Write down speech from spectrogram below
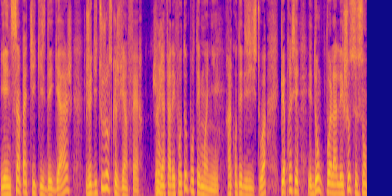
il y a une sympathie qui se dégage. Je dis toujours ce que je viens faire. Je viens faire des photos pour témoigner, raconter des histoires. Puis après, c'est et donc voilà, les choses se sont.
